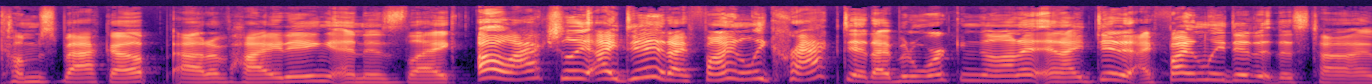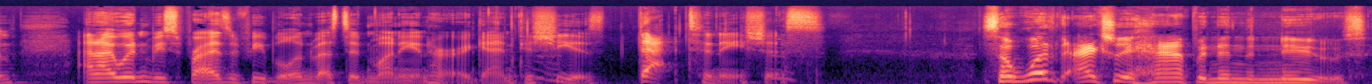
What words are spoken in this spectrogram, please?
comes back up out of hiding and is like, oh, actually, I did. I finally cracked it. I've been working on it and I did it. I finally did it this time. And I wouldn't be surprised if people invested money in her again because she is that tenacious. So, what actually happened in the news?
